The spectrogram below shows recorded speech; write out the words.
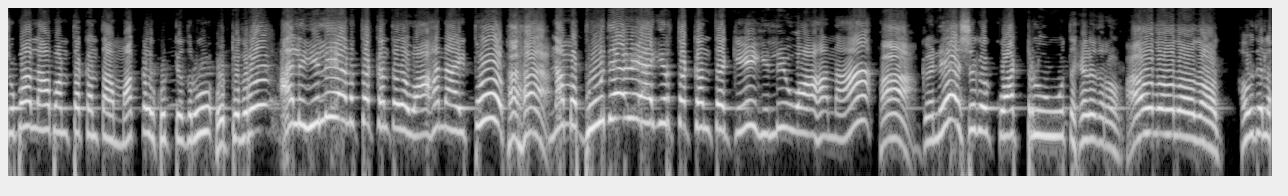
ಶುಭ ಲಾಭ ಅಂತಕ್ಕಂತ ಮಕ್ಕಳು ಹುಟ್ಟಿದ್ರು. ಹುಟ್ಟಿದ್ರು? ಅಲ್ಲಿ ಇಲಿ ಅನ್ನತಕ್ಕಂತ ವಾಹನ ಆಯ್ತು. ನಮ್ಮ ಭೂದೇವಿ ಆಗಿರ್ತಕ್ಕಂತ ಇಲಿ ವಾಹನ ಹಾ. ಗಣೇಶಗ ಕೊಟ್ರು ಅಂತ ಹೇಳಿದ್ರು ಅವ್ರು. ಹೌದೌದೌದೌದು. ಹೌದಿಲ್ಲ?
